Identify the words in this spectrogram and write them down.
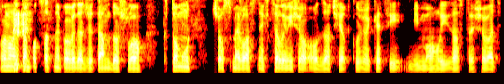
Ono je tam podstatné povedať, že tam došlo k tomu, čo sme vlastne chceli, Mišo, od začiatku, že keď si by mohli zastrešovať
